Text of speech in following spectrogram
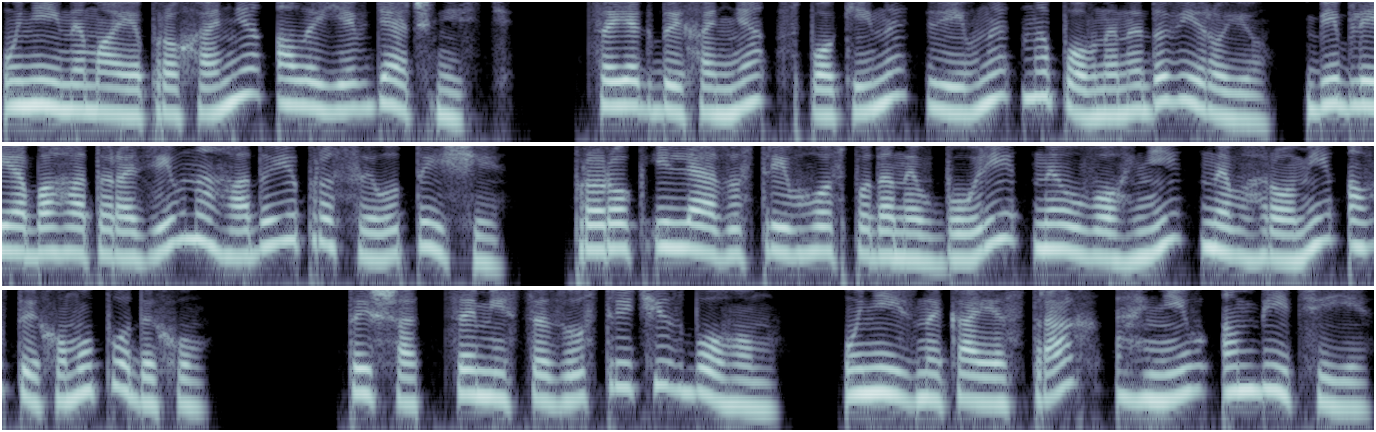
У ній немає прохання, але є вдячність. Це як дихання, спокійне, рівне, наповнене довірою. Біблія багато разів нагадує про силу тиші. Пророк Ілля зустрів Господа не в бурі, не у вогні, не в громі, а в тихому подиху. Тиша це місце зустрічі з Богом. У ній зникає страх, гнів, амбіції.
